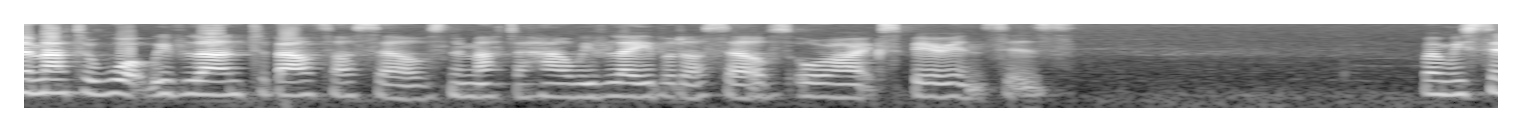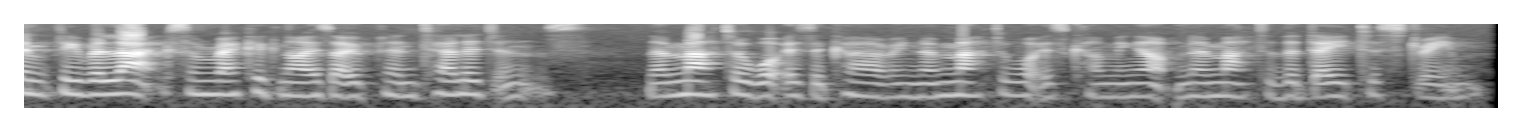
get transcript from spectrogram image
no matter what we've learnt about ourselves, no matter how we've labelled ourselves or our experiences. When we simply relax and recognise open intelligence, no matter what is occurring, no matter what is coming up, no matter the data stream,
